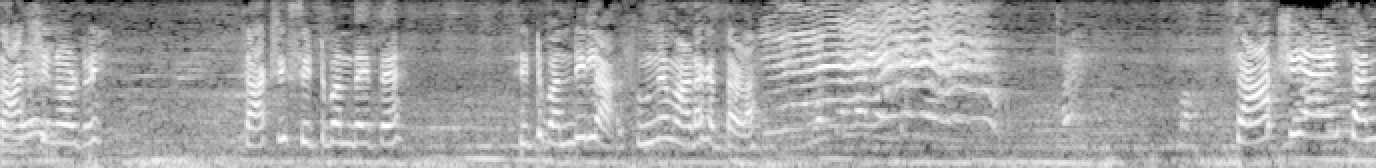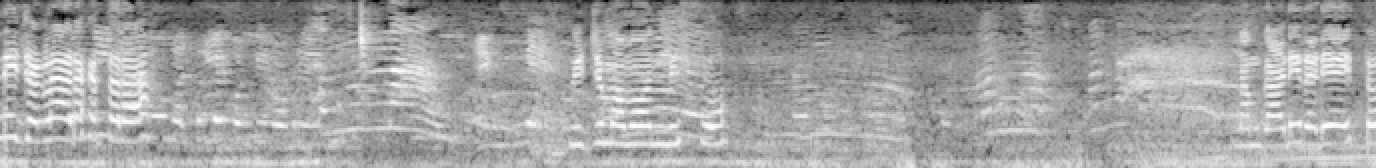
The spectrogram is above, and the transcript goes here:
ಸಾಕ್ಷಿ ನೋಡ್ರಿ. ಸಾಕ್ಷಿಗ್ ಸಿಟ್ಟು ಬಂದೈತೆ. ಸಿಟ್ಟು ಬಂದಿಲ್ಲ, ಸುಮ್ನೆ ಮಾಡಕತ್ತಾಳ. ಸಾಕ್ಷಿ ಆ್ಯಂಡ್ ಸನ್ನಿ ಜಗಳ ಆಡಕತ್ತಾರ. ಬಿಜು ಮಾಮ ಒಂದ್ ಮಿಸ್ ನಮ್ ಗಾಡಿ ರೆಡಿ ಆಯ್ತು.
